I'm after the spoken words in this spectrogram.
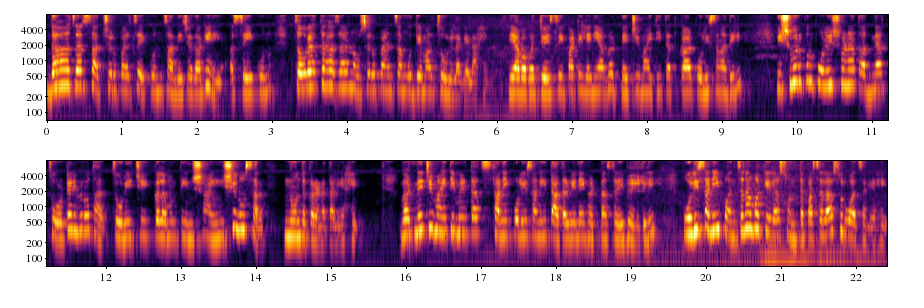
दहा हजार सातशे रुपयाचे एकूण चांदीचे दागिने असे एकूण चौऱ्याहत्तर हजार नऊशे रुपयांचा मुद्देमाल चोरीला गेला आहे. याबाबत जयश्री पाटील यांनी या घटनेची माहिती तत्काळ पोलिसांना दिली. ईश्वरपूर पोलीस ठाण्यात अज्ञात चोरट्यांविरोधात चोरीची कलम तीनशे ऐंशीनुसार नोंद करण्यात आली आहे. घटनेची माहिती मिळताच स्थानिक पोलिसांनी तातडीने घटनास्थळी भेट दिली. पोलिसांनी पंचनामा केला असून तपासाला सुरुवात झाली आहे.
